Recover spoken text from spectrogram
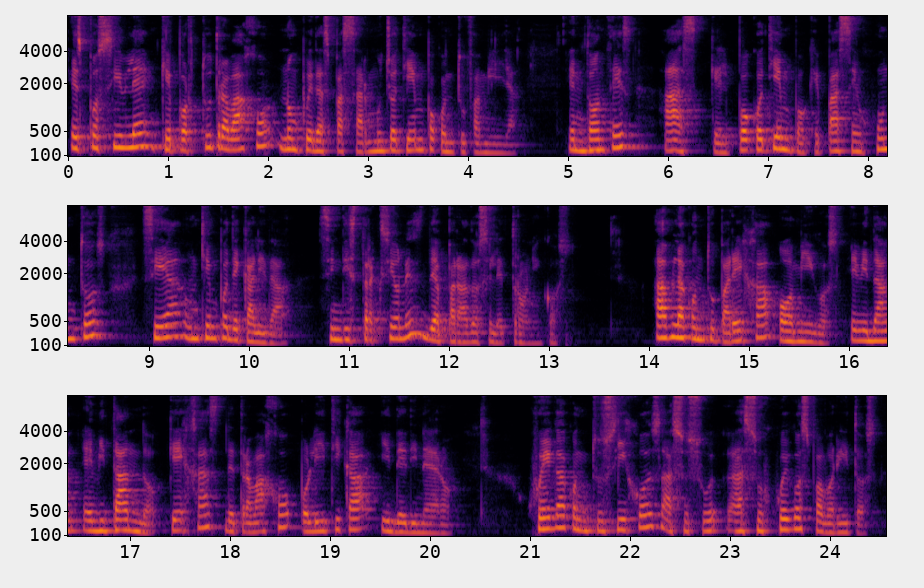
Es posible que por tu trabajo no puedas pasar mucho tiempo con tu familia. Entonces, haz que el poco tiempo que pasen juntos sea un tiempo de calidad, sin distracciones de aparatos electrónicos. Habla con tu pareja o amigos, evitando quejas de trabajo, política y de dinero. Juega con tus hijos a sus, juegos favoritos,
